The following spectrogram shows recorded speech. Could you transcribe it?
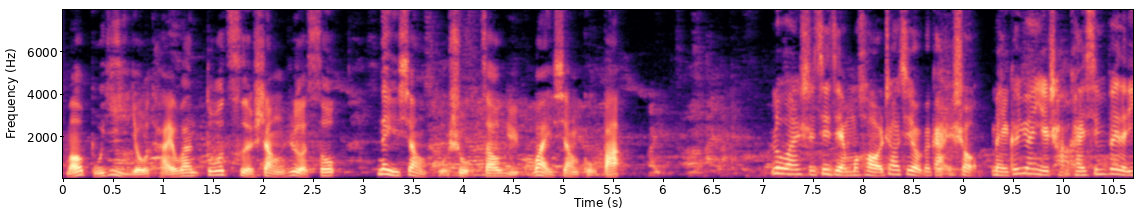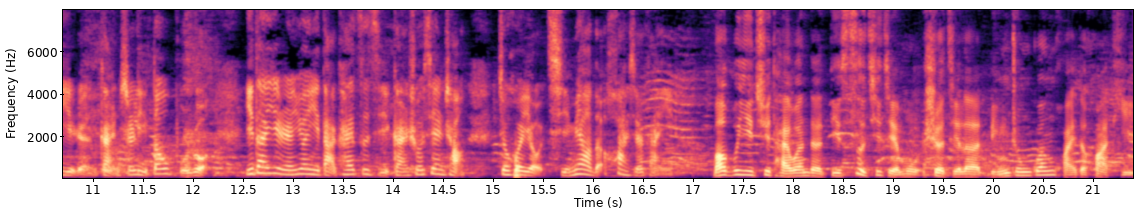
毛不易游台湾多次上热搜，内向朴树遭遇外向古巴。录完十期节目后，赵琦有个感受：每个愿意敞开心扉的艺人，感知力都不弱。一旦艺人愿意打开自己，感受现场，就会有奇妙的化学反应。毛不易去台湾的第四期节目涉及了临终关怀的话题，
